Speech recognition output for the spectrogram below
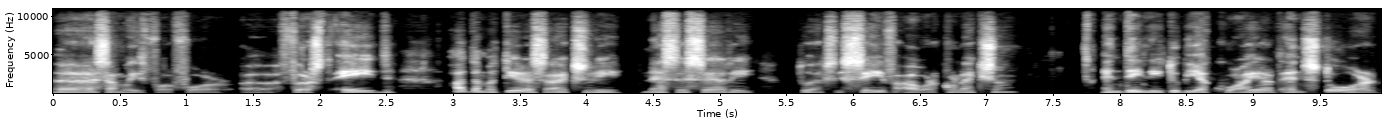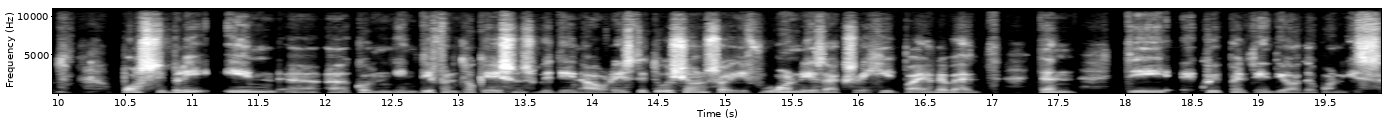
uh, some of it for, for uh, first aid. Other materials are actually necessary to actually save our collection and they need to be acquired and stored, possibly in uh, uh, in different locations within our institution. So if one is actually hit by an event, then the equipment in the other one is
